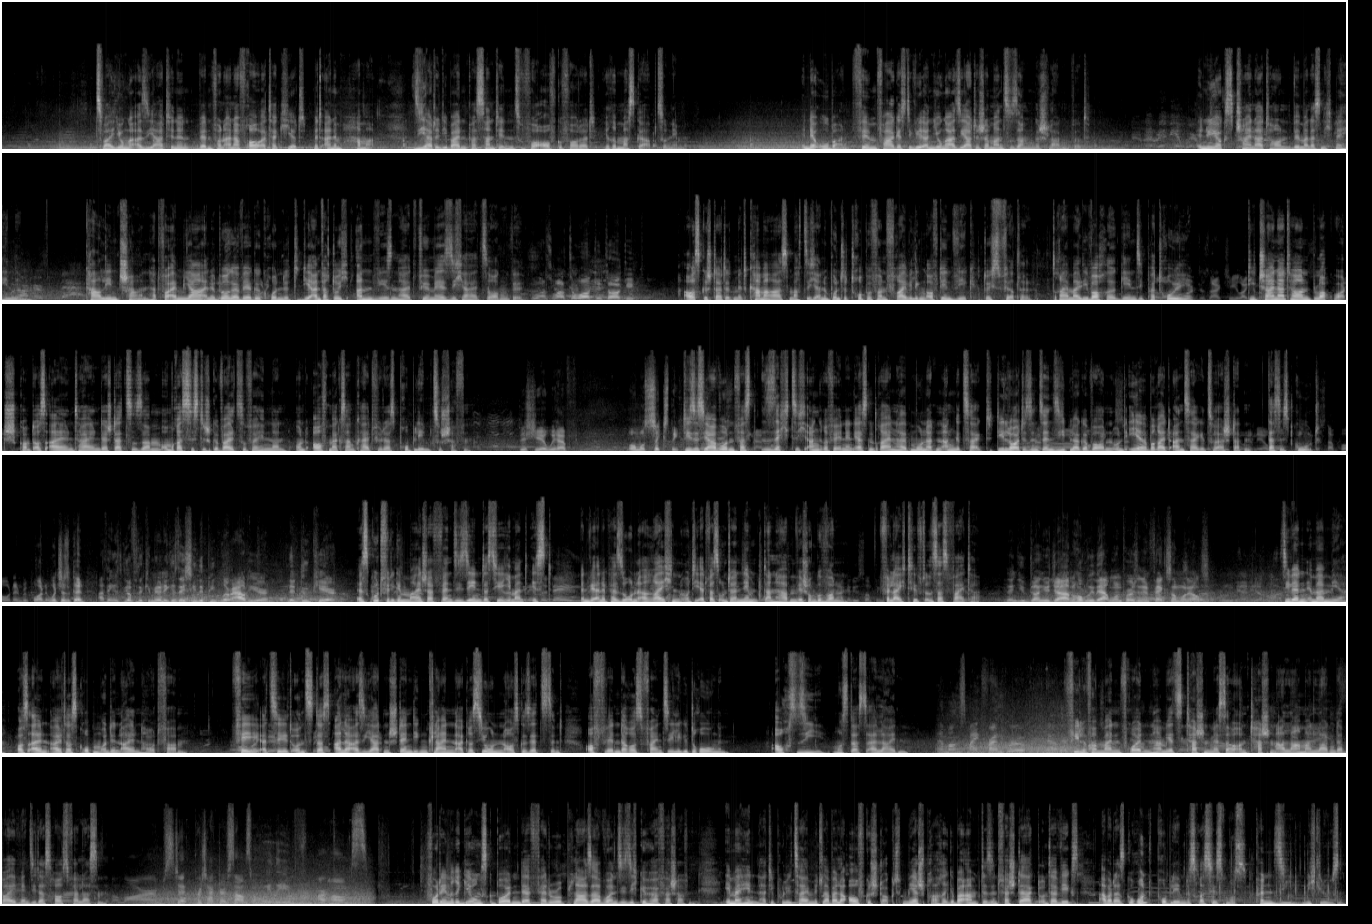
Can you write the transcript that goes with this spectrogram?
Zwei junge Asiatinnen werden von einer Frau attackiert mit einem Hammer. Sie hatte die beiden Passantinnen zuvor aufgefordert, ihre Maske abzunehmen. In der U-Bahn filmen Fahrgäste, wie ein junger asiatischer Mann zusammengeschlagen wird. In New Yorks Chinatown will man das nicht mehr hinnehmen. Carlin Chan hat vor einem Jahr eine Bürgerwehr gegründet, die einfach durch Anwesenheit für mehr Sicherheit sorgen will. Ausgestattet mit Kameras macht sich eine bunte Truppe von Freiwilligen auf den Weg durchs Viertel. Dreimal die Woche gehen sie Patrouille. Die Chinatown Blockwatch kommt aus allen Teilen der Stadt zusammen, um rassistische Gewalt zu verhindern und Aufmerksamkeit für das Problem zu schaffen. Dieses Jahr wurden fast 60 Angriffe in den ersten dreieinhalb Monaten angezeigt. Die Leute sind sensibler geworden und eher bereit, Anzeige zu erstatten. Das ist gut. Es ist gut für die Gemeinschaft, wenn sie sehen, dass hier jemand ist. Wenn wir eine Person erreichen und die etwas unternimmt, dann haben wir schon gewonnen. Vielleicht hilft uns das weiter. Sie werden immer mehr, aus allen Altersgruppen und in allen Hautfarben. Fei erzählt uns, dass alle Asiaten ständigen kleinen Aggressionen ausgesetzt sind. Oft werden daraus feindselige Drohungen. Auch sie muss das erleiden. Viele von meinen Freunden haben jetzt Taschenmesser und Taschenalarmanlagen dabei, wenn sie das Haus verlassen. Vor den Regierungsgebäuden der Federal Plaza wollen sie sich Gehör verschaffen. Immerhin hat die Polizei mittlerweile aufgestockt. Mehrsprachige Beamte sind verstärkt unterwegs. Aber das Grundproblem des Rassismus können sie nicht lösen.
